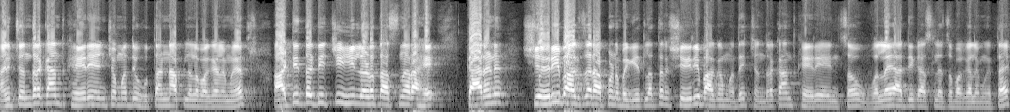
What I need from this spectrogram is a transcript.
आणि चंद्रकांत खैरे यांच्यामध्ये होताना आपल्याला बघायला मिळेल. अटीतटीची ही लढत असणार आहे. कारण शहरी भाग जर आपण बघितला तर शहरी भागामध्ये चंद्रकांत खैरे यांचं वलय अधिक असल्याचं बघायला मिळत आहे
